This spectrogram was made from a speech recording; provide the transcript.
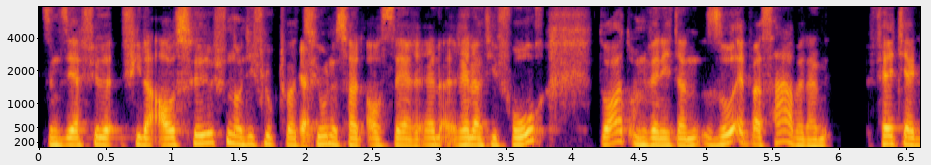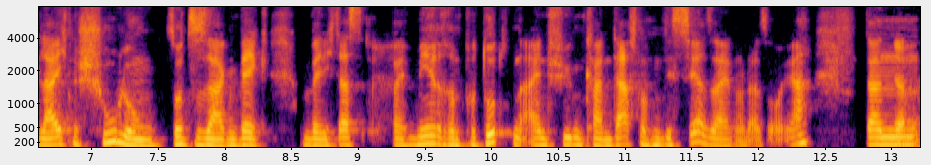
sind sehr viele, viele Aushilfen und die Fluktuation ja. ist halt auch sehr re relativ hoch dort. Und wenn ich dann so etwas habe, dann fällt ja gleich eine Schulung sozusagen weg. Und wenn ich das bei mehreren Produkten einfügen kann, darf es noch ein Dessert sein oder so, ja, dann ja.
